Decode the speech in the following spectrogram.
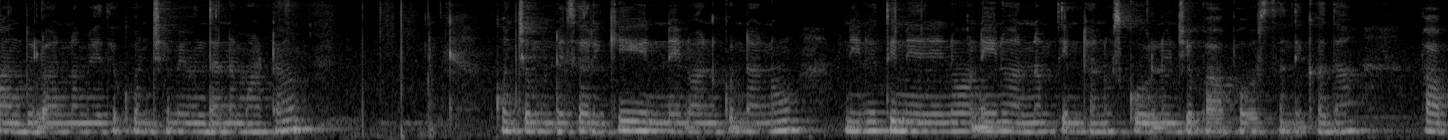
అందులో అన్నం అయితే కొంచెమే ఉందన్నమాట. కొంచెం ఉండేసరికి నేను అనుకున్నాను నేను తినే నేను నేను అన్నం తింటాను. స్కూల్ నుంచి పాప వస్తుంది కదా పాప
